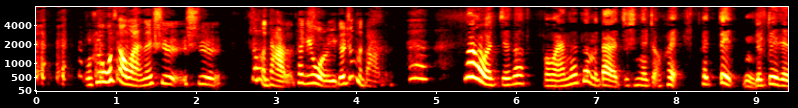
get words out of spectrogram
我说我想玩的是是这么大的，他给我了一个这么大的。那我觉得我玩的这么大的就是那种会会对你就对着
